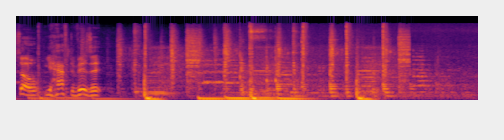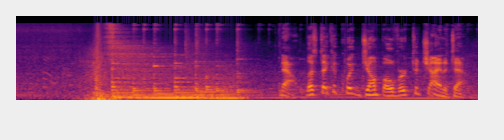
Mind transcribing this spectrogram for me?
So you have to visit. Now, let's take a quick jump over to Chinatown.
